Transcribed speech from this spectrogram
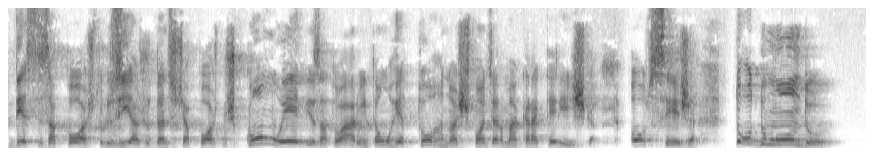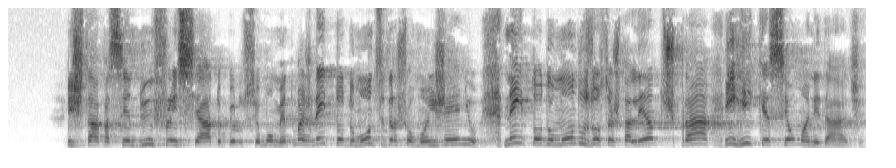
desses apóstolos e ajudantes de apóstolos, como eles atuaram. Então, o retorno às fontes era uma característica. Ou seja, todo mundo estava sendo influenciado pelo seu momento, mas nem todo mundo se transformou em gênio, nem todo mundo usou seus talentos para enriquecer a humanidade.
